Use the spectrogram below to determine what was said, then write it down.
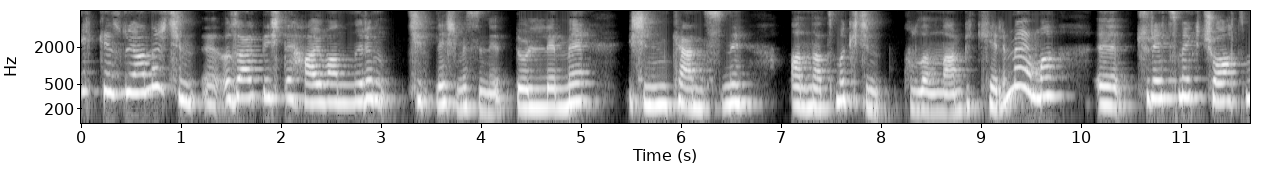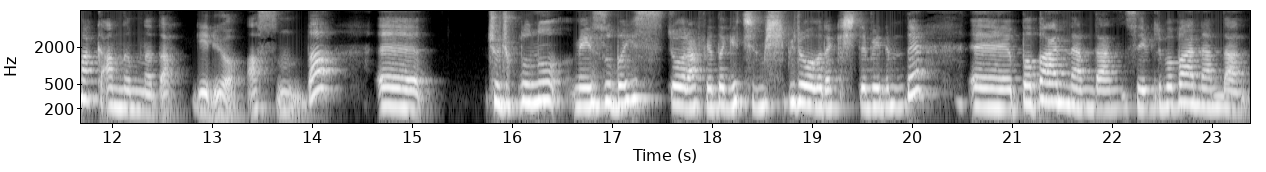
ilk kez duyanlar için e, özellikle işte hayvanların çiftleşmesini, dölleme işinin kendisini anlatmak için kullanılan bir kelime ama e, türetmek, çoğaltmak anlamına da geliyor aslında. E, çocukluğunu mevzu bahis coğrafyada geçirmiş biri olarak işte benim de e, babaannemden, sevgili babaannemden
